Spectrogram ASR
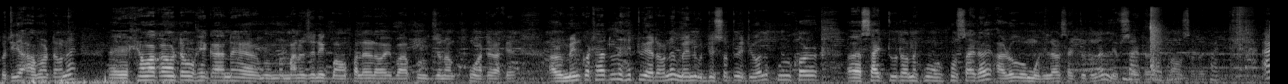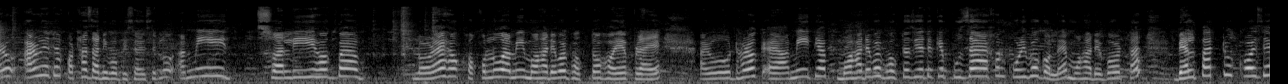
গতিকে আমাৰ তাৰমানে সেৱা কাৰণতেও সেইকাৰণে মানুহজনীক বাওঁফালে লয় বা পুৰুষজনক সোঁহাতে ৰাখে। আৰু মেইন কথাটো সেইটোৱে তাৰমানে মেইন উদ্দেশ্যটো এইটো হ'ল পুৰুষৰ ছাইডটো তাৰমানে সোঁ ছাইড হয় আৰু মহিলাৰ ছাইডটো তাৰমানে লেফ্ট ছাইড হয় বাওঁ ছাইড হয়। আৰু আৰু এটা কথা জানিব বিচাৰিছিলোঁ। আমি ছোৱালী হওক বা ল'ৰাই হওক সকলো আমি মহাদেৱৰ ভক্ত হয়ে প্ৰায়ে। আৰু ধৰক আমি এতিয়া মহাদেৱৰ ভক্ত যিহেতুকে পূজা এখন কৰিব গ'লে মহাদেৱৰ তাত বেলপাতটো কয় যে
